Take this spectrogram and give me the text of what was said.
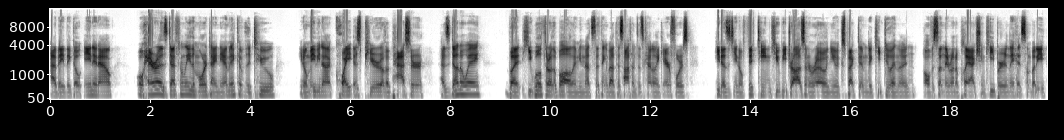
Uh, they, they go in and out. O'Hara is definitely the more dynamic of the two. You know, maybe not quite as pure of a passer as Dunaway, but he will throw the ball. I mean, that's the thing about this offense. It's kind of like Air Force. He does, you know, 15 QB draws in a row, and you expect him to keep doing. And then all of a sudden, they run a play action keeper and they hit somebody,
